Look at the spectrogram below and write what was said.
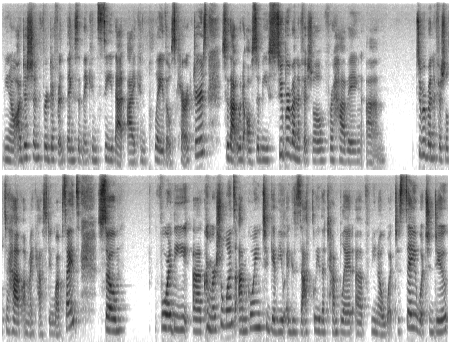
you know, audition for different things and they can see that I can play those characters. So that would also be super beneficial for having, um, super beneficial to have on my casting websites. So for the uh, commercial ones, I'm going to give you exactly the template of, you know, what to say, what to do.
